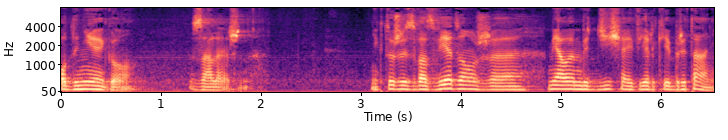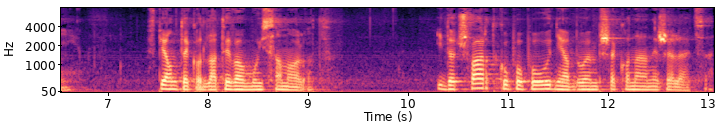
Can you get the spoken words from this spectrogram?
od Niego zależne. Niektórzy z Was wiedzą, że miałem być dzisiaj w Wielkiej Brytanii. W piątek odlatywał mój samolot. I do czwartku popołudnia byłem przekonany, że lecę.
